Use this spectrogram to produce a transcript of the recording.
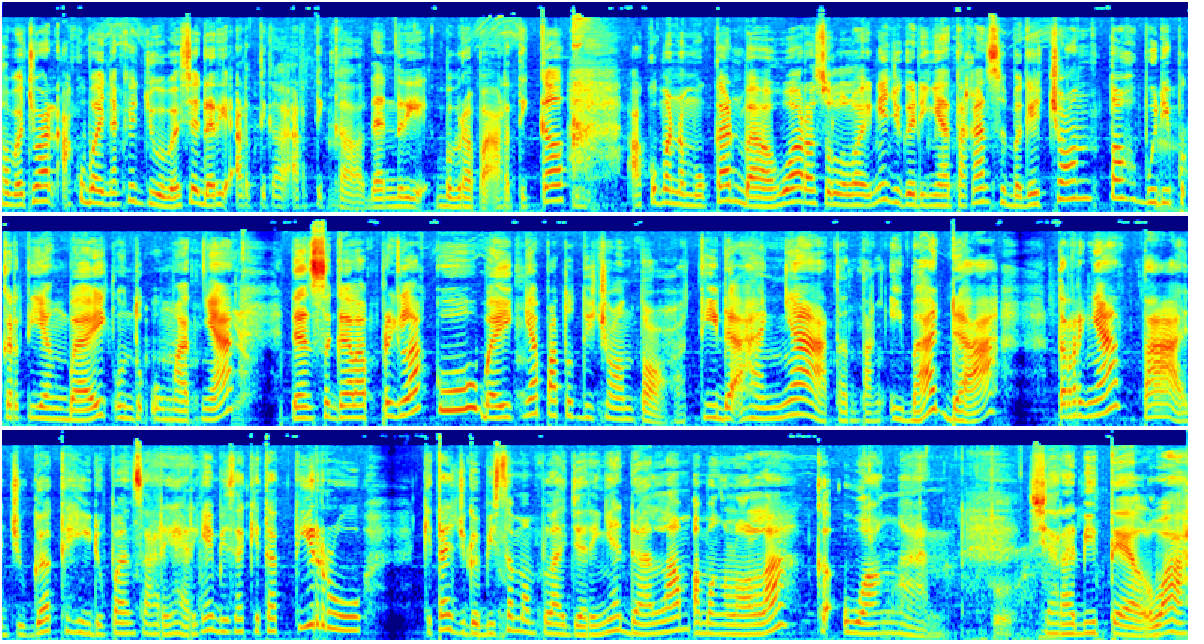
Sobat Cuan aku banyaknya juga baca dari artikel-artikel Dan dari beberapa artikel Aku menemukan bahwa Rasulullah ini juga dinyatakan sebagai contoh budi pekerti yang baik untuk umatnya Ya. Dan segala perilaku baiknya patut dicontoh Tidak hanya tentang ibadah ternyata juga kehidupan sehari-harinya bisa kita tiru. Kita juga bisa mempelajarinya dalam mengelola keuangan Betul. secara detail. Wah,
